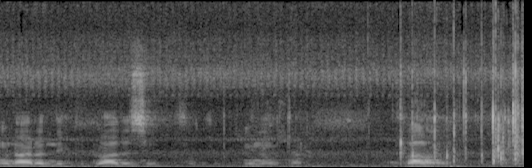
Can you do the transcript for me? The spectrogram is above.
u narednih 20 minuta. Hvala vam.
